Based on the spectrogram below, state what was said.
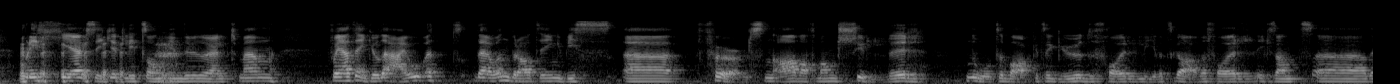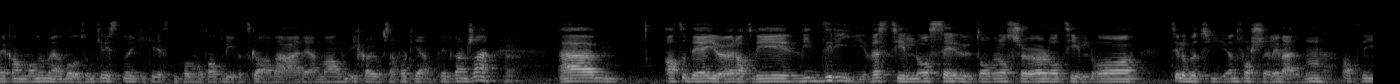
blir helt sikkert litt sånn individuelt. Men for jeg tenker jo det er jo, et, det er jo en bra ting hvis eh, følelsen av at man skylder noe tilbake til Gud for livets gave, for ikke sant? Eh, det kan man jo mene både som kristen og ikke-kristen på en måte at livets gave er en man ikke har gjort seg fortjent til, kanskje. Eh, at det gjør at vi, vi drives til å se utover oss sjøl og til å, til å bety en forskjell i verden. At vi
